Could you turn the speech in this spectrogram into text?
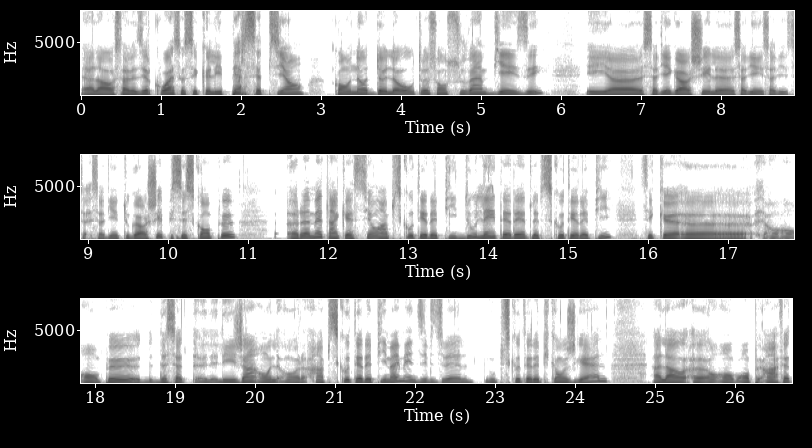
Alors, ça veut dire quoi? Ça, c'est que les perceptions qu'on a de l'autre sont souvent biaisées et euh, ça vient gâcher, le, ça, vient, ça, vient, ça, vient tout gâcher. Puis c'est ce qu'on peut remettre en question en psychothérapie, d'où l'intérêt de la psychothérapie, c'est que euh, on, peut, de cette, les gens en psychothérapie, même individuelle ou psychothérapie conjugale, alors euh, on, peut, en fait,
